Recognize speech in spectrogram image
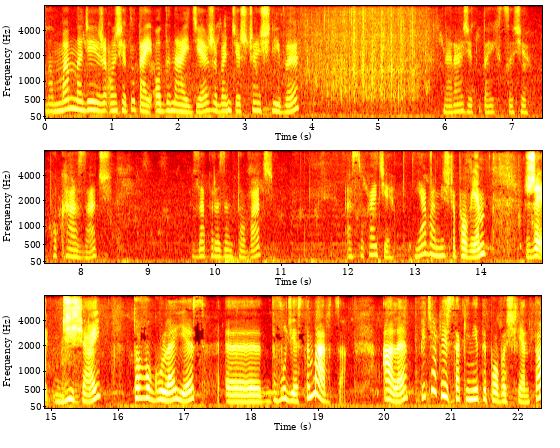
No, mam nadzieję, że on się tutaj odnajdzie, że będzie szczęśliwy. Na razie tutaj chcę się pokazać, zaprezentować. A słuchajcie, ja Wam jeszcze powiem, że dzisiaj to w ogóle jest e, 20 marca. Ale wiecie, jakie jest takie nietypowe święto?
